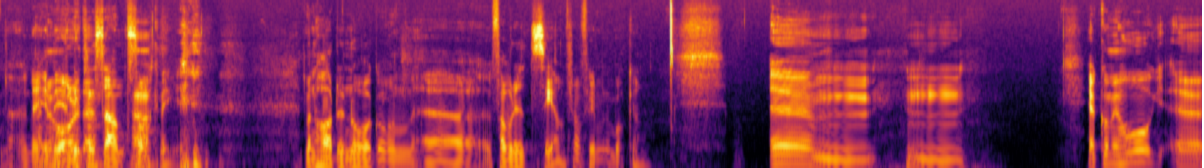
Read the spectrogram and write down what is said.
Nej, det, det är en intressant den. Ja. tolkning. Men har du någon eh, favoritscen från filmen och boken? Ehm, hmm. Jag kommer ihåg, eh,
